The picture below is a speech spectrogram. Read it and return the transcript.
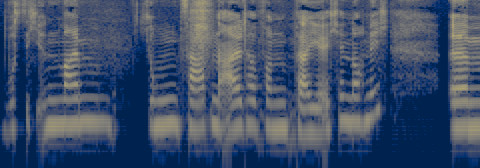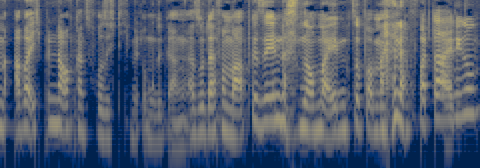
wusste ich in meinem jungen, zarten Alter von ein paar Jährchen noch nicht. Ähm, aber ich bin da auch ganz vorsichtig mit umgegangen. Also davon mal abgesehen, das nochmal eben zu von meiner Verteidigung.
